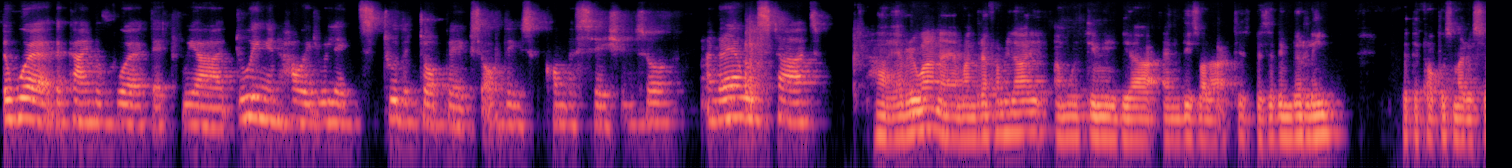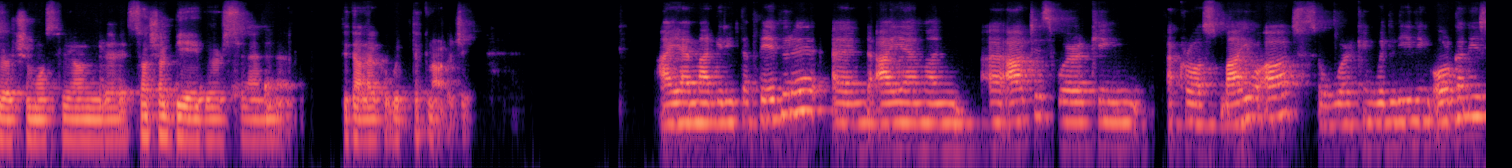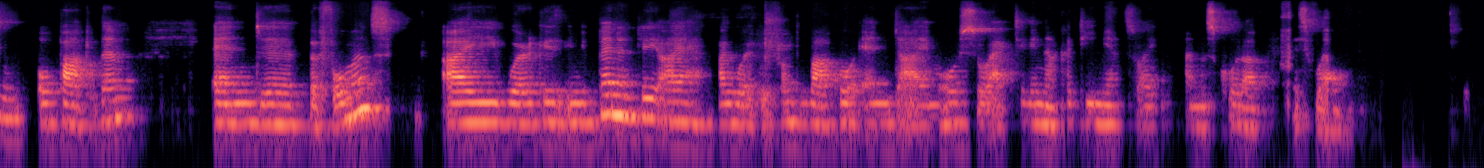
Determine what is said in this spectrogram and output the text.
the work, the kind of work that we are doing and how it relates to the topics of this conversation. So Andrea will start. Hi everyone, I am Andrea Familari, a multimedia and visual artist based in Berlin, but I focus my research mostly on the social behaviors and the dialogue with technology. I am Margherita Pedre and I am an uh, artist working across bio bioart, so working with living organisms or part of them, and uh, performance. I work independently, I, I work with Fronte Vacuo and I am also active in academia, so I, I'm a scholar as well.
